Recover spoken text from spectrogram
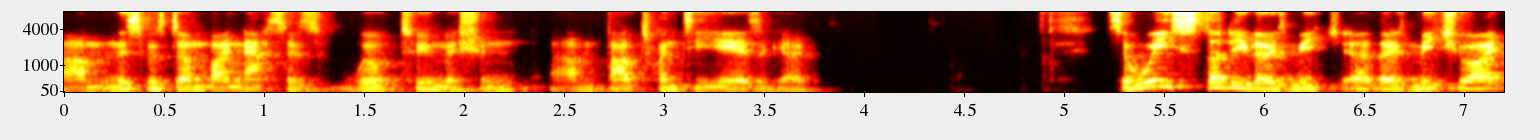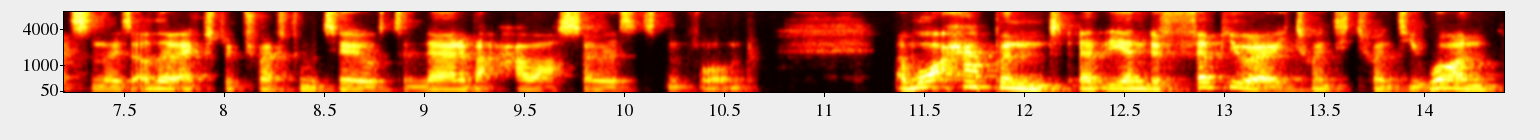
um, and this was done by NASA's Wild 2 mission um, about 20 years ago. So we study those, uh, those meteorites and those other extraterrestrial materials to learn about how our solar system formed. And what happened at the end of February 2021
